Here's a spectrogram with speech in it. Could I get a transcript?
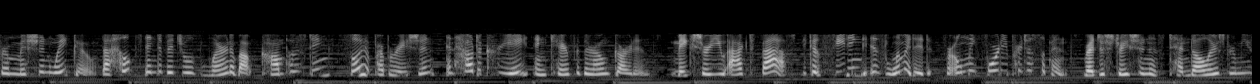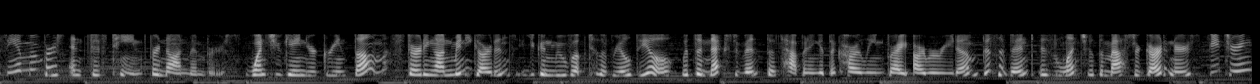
from Mission Waco that helps individuals learn about composting, soil preparation, and how to create and care for their own gardens. Make sure you act fast because seating is limited for only 40 participants. Registration is $10 for museum members and 15 for non-members. Once you gain your green thumb, starting on mini gardens, you can move up to the real deal with the next event that's happening at the Carleen Bright Arboretum. This event is Lunch with the Master Gardeners featuring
